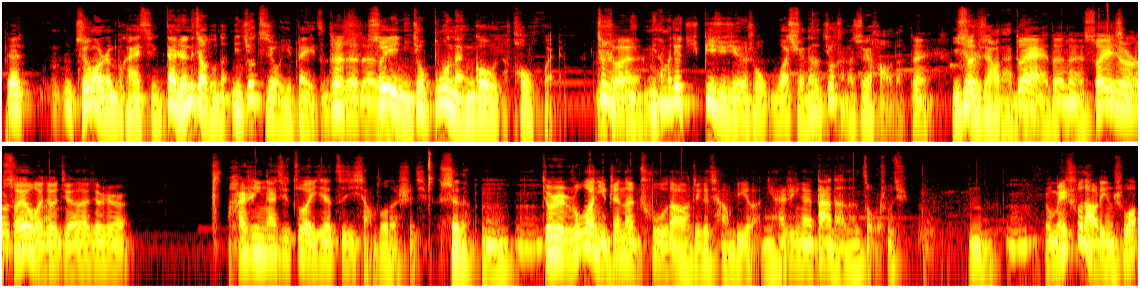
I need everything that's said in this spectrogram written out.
对。呃，总有人不开心，但人的角度呢，你就只有一辈子，对对对对，所以你就不能够后悔，就是对。你你他妈就必须觉得说，我选的就是他妈最好的，对一切都是最好的安排。对对对，嗯所以就是所以我就觉得就是，还是应该去做一些自己想做的事情。是的，嗯嗯就是如果你真的触到这个墙壁了，你还是应该大胆的走出去。嗯，嗯，如果没触到另说，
